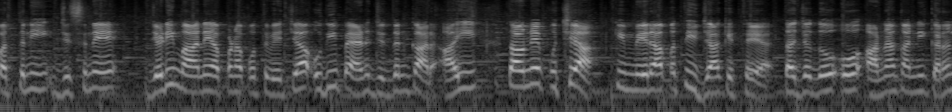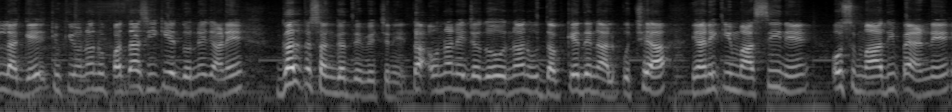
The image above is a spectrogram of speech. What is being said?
ਪਤਨੀ ਜਿਸਨੇ ਜਿਹੜੀ ਮਾਂ ਨੇ ਆਪਣਾ ਪੁੱਤ ਵੇਚਿਆ, ਉਹਦੀ ਭੈਣ ਜਿੱਦਨ ਘਰ ਆਈ ਤਾਂ ਉਹਨੇ ਪੁੱਛਿਆ ਕਿ ਮੇਰਾ ਭਤੀਜਾ ਕਿੱਥੇ ਹੈ? ਤਾਂ ਜਦੋਂ ਉਹ ਆਨਾਕਾਨੀ ਕਰਨ ਲੱਗੇ, ਕਿਉਂਕਿ ਉਹਨਾਂ ਨੂੰ ਪਤਾ ਸੀ ਕਿ ਇਹ ਦੋਨੇ ਜਾਣੇ ਗਲਤ ਸੰਗਤ ਦੇ ਵਿੱਚ ਨੇ, ਤਾਂ ਉਹਨਾਂ ਨੇ ਜਦੋਂ ਉਹਨਾਂ ਨੂੰ ਦਬਕੇ ਦੇ ਨਾਲ ਪੁੱਛਿਆ, ਯਾਨੀ ਕਿ ਮਾਸੀ ਨੇ, ਉਸ ਮਾਂ ਦੀ ਭੈਣ ਨੇ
